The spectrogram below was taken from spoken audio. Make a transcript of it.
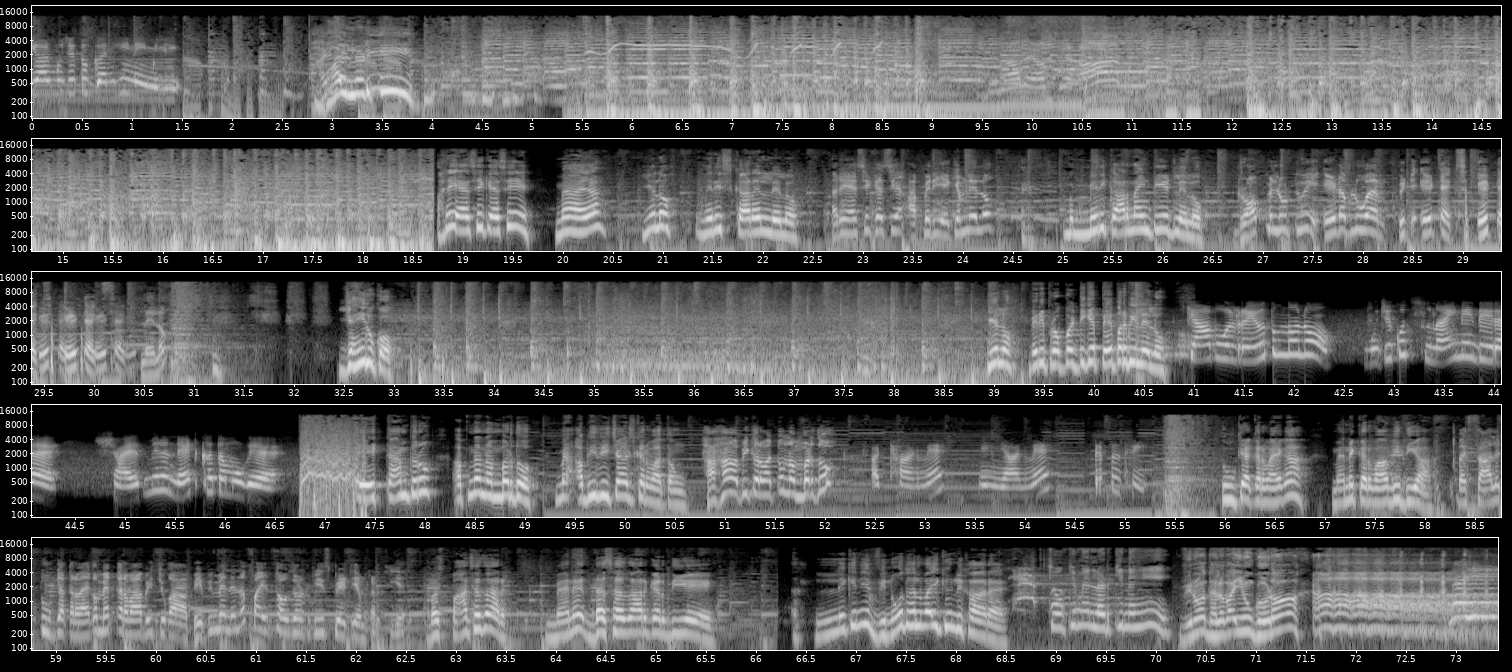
यार मुझे तो गन ही नहीं मिली। भाई लड़की। हमसे हाथ अरे ऐसे कैसे? मैं आया। ये लो मेरी स्कारल ले लो। अरे ऐसे कैसे आप मेरी एकेम ले लो। म- मेरी कार 98 ले लो। ड्रॉप में लूटी हुई A W M with eight x eight x eight x ले लो। यहीं रुको। ये लो मेरी प्रॉपर्टी के पेपर भी ले लो। क्या बोल रहे हो तुम दोनों? मुझे कुछ सुनाई नहीं दे रहा है। शायद मेरा नेट खत्म हो गया है। एक काम करो अपना नंबर दो। मैं अभी रिचार्ज करवाता हूँ। हाँ हाँ अभी करवाता हूँ नंबर दो। अट्ठानवे निन्यानवे ट्रिपल थ्री तू क्या करवाएगा? मैंने करवा भी दिया। भाई साले तू क्या करवाएगा? मैं करवा भी चुका। बेबी मैंने ना फाइव थाउज़ेंड रुपीज़ पेटीएम कर दिए। बस पाँच हज़ार? मैंने दस हज़ार कर दिए। लेकिन ये विनोद हलवाई क्यों लिखा आ रहा है? क्योंकि मैं लड़की नहीं। विनोद हलवाई हूँ घोड़ो। नहीं।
